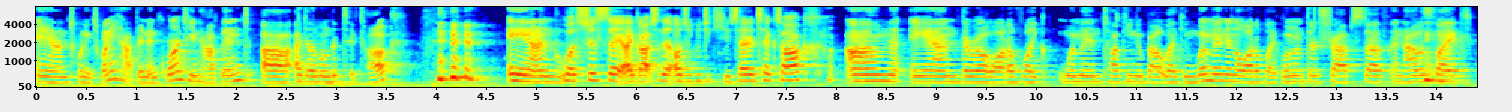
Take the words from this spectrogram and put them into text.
and 2020 happened and quarantine happened uh, i downloaded tiktok. And let's just say I got to the LGBTQ side of TikTok, um, and there were a lot of like women talking about liking women and a lot of like women thirst trap stuff, and I was like,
